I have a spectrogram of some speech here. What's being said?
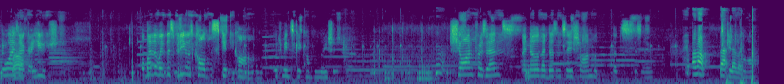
Then why is that guy huge? Oh, by the way, this video is called Skit Comp, which means skit compilation. Sean presents. I know that doesn't say Sean, but that's his name. I'm a fat Skit belly. Comp.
